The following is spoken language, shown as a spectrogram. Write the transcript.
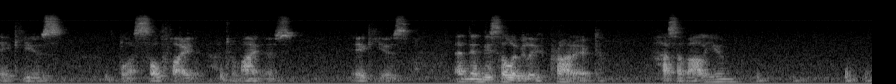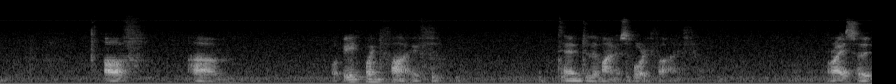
aqueous plus sulfide 2 minus, aqueous, and then the solubility product has a value of um, 8.5 10 to the minus 45. Alright, so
